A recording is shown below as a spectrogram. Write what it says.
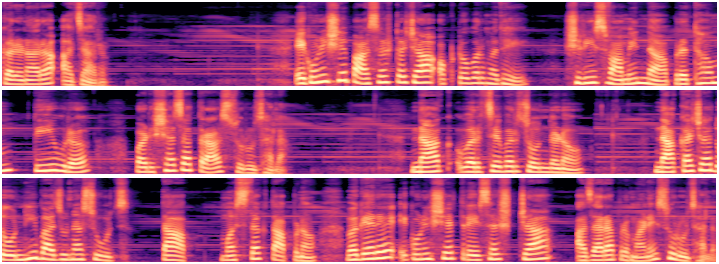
करणारा आजार. एकोणीसशे पासष्टच्या ऑक्टोबरमध्ये श्री स्वामींना प्रथम तीव्र पडशाचा त्रास सुरू झाला. नाक वरचेवर चोंदणं नाकाच्या दोन्ही बाजूंना सूज ताप मस्तक तापणं वगैरे एकोणीसशे त्रेसष्टच्या आजाराप्रमाणे सुरू झालं.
